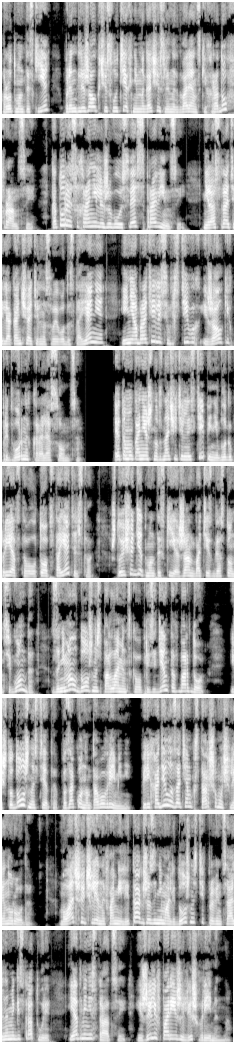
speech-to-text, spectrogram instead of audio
Род Монтескье принадлежал к числу тех немногочисленных дворянских родов Франции, которые сохранили живую связь с провинцией, не растратили окончательно своего достояния и не обратились в льстивых и жалких придворных короля солнца. Этому, конечно, в значительной степени благоприятствовало то обстоятельство, что еще дед Монтескье Жан-Батист Гастон Сигонда занимал должность парламентского президента в Бордо, и что должность эта, по законам того времени, переходила затем к старшему члену рода. Младшие члены фамилии также занимали должности в провинциальной магистратуре и администрации и жили в Париже лишь временно.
